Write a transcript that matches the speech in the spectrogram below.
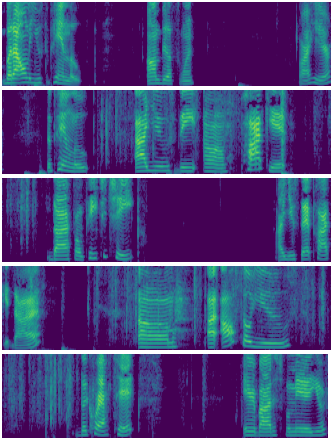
but I only used the pin loop on this one. Right here. The pin loop. I used the um pocket die from Peachy Cheap. I used that pocket die. Um, I also used the Kraft-Tex. Everybody's familiar,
